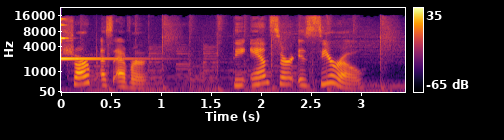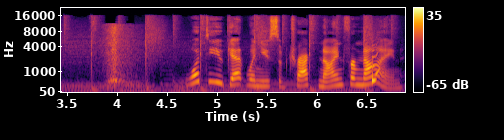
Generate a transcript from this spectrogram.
Sharp as ever. The answer is 0. What do you get when you subtract 9 from 9?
